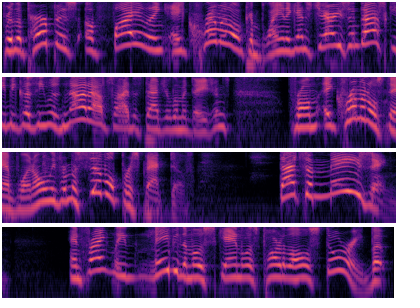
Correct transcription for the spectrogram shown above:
for the purpose of filing a criminal complaint against Jerry Sandusky because he was not outside the statute of limitations from a criminal standpoint, only from a civil perspective. That's amazing. And frankly, maybe the most scandalous part of the whole story. But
